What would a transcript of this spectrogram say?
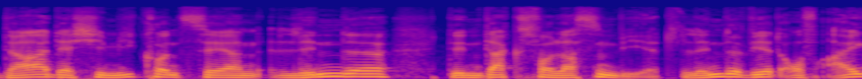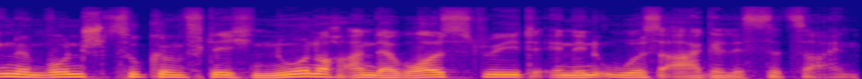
da der Chemiekonzern Linde den DAX verlassen wird. Linde wird auf eigenen Wunsch zukünftig nur noch an der Wall Street in den USA gelistet sein.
